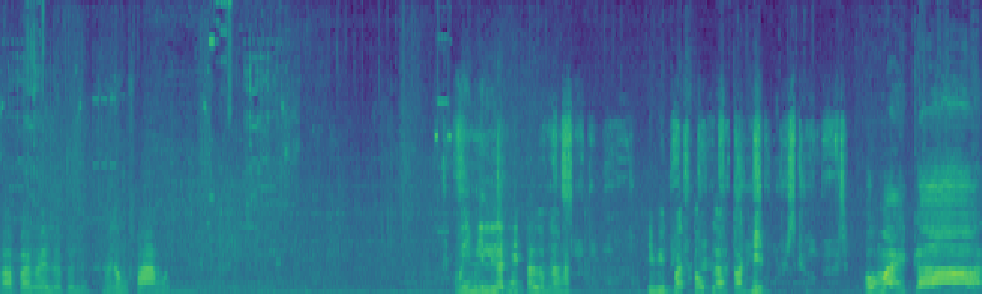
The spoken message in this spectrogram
ปาไปไปเลยไปเลย ไม่ต้องฆ่าหมด ไม่มีเลือดให้เติมแล้วฮะชีวิตบัดตบแล้วตอนนี้ Quarters combat. โอ้ my god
